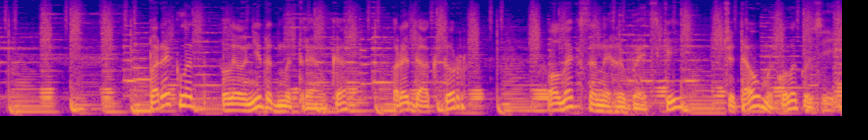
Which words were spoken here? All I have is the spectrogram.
Переклад Леоніда Дмитренка, редактор Олекса Негребецький читав Микола Козій.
